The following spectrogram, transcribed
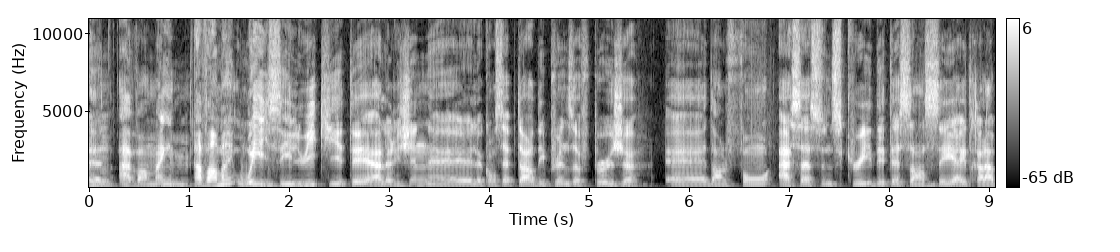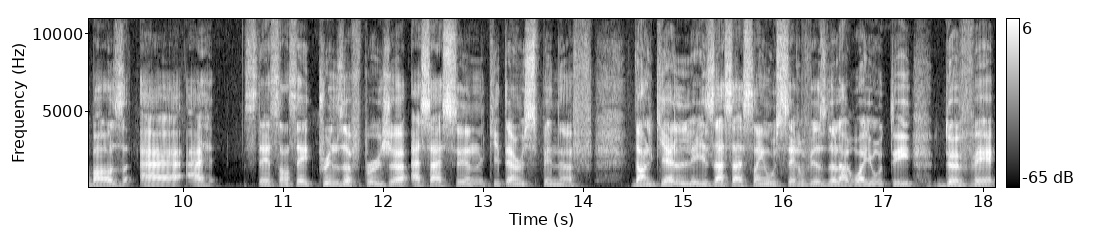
Euh, Avant même, Avant même, Oui, c'est lui qui était à l'origine euh, le concepteur des Prince of Persia. Euh, dans le fond, Assassin's Creed était censé être à la base à- à- c'était censé être Prince of Persia Assassin, qui était un spin-off dans lequel les assassins au service de la royauté devaient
